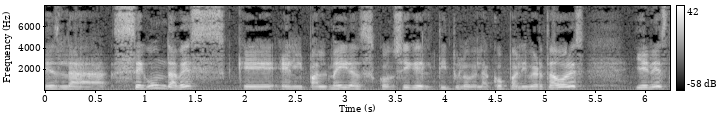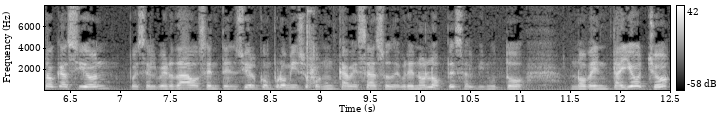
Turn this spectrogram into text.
Es la segunda vez que el Palmeiras consigue el título de la Copa Libertadores y en esta ocasión, pues el Verdao sentenció el compromiso con un cabezazo de Breno López al minuto 98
